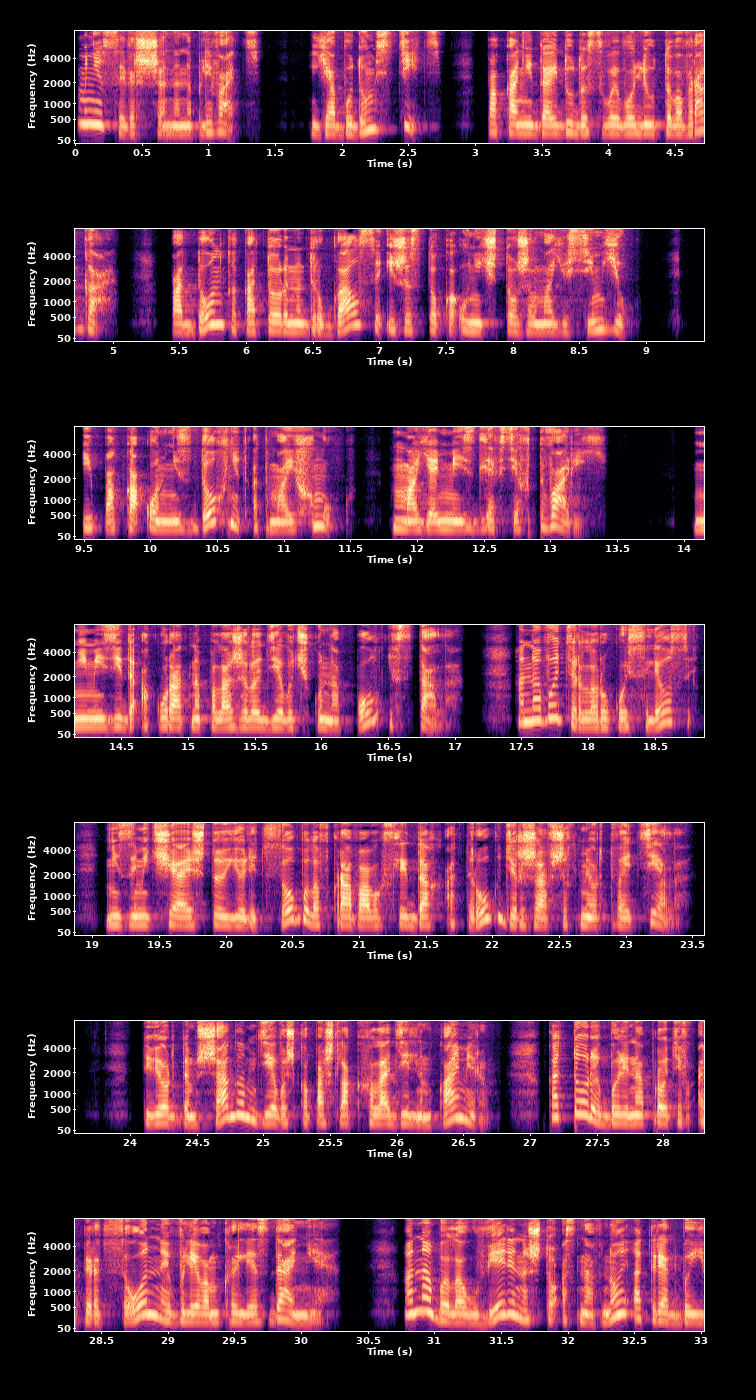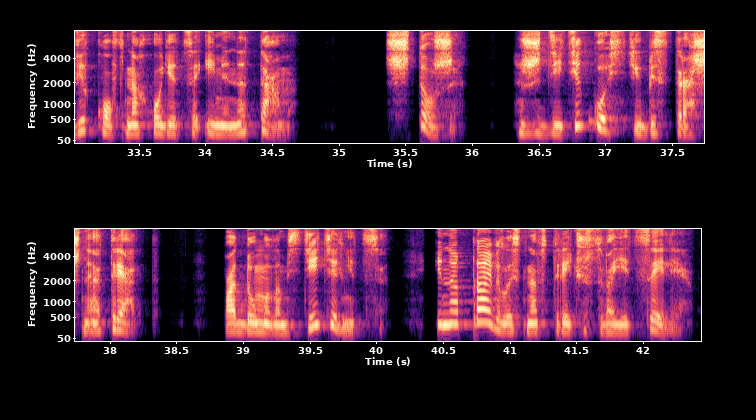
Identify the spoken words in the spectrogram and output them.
Мне совершенно наплевать. Я буду мстить, пока не дойду до своего лютого врага, подонка, который надругался и жестоко уничтожил мою семью. И пока он не сдохнет от моих мук, Моя месть для всех тварей. Немезида аккуратно положила девочку на пол и встала. Она вытерла рукой слезы, не замечая, что ее лицо было в кровавых следах от рук, державших мертвое тело. Твердым шагом девушка пошла к холодильным камерам, которые были напротив операционной в левом крыле здания. Она была уверена, что основной отряд боевиков находится именно там. «Что же, ждите гостью, бесстрашный отряд», – подумала мстительница и направилась навстречу своей цели.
